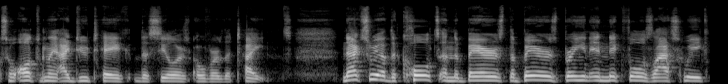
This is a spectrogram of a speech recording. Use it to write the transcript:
so ultimately, I do take the Steelers over the Titans. Next, we have the Colts and the Bears. The Bears bringing in Nick Foles last week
